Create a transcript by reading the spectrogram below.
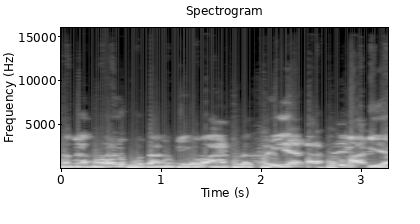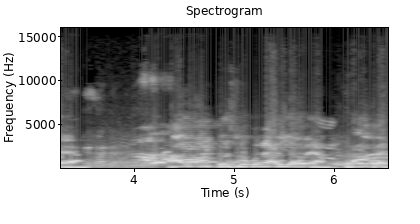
તમે બળ પોતાનું કયો આ થોડુંક પડી જાય મારા પગમાં આવી જાય આવો આઠ દસ લોકોને આવી જાવ યાર બરાબર.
